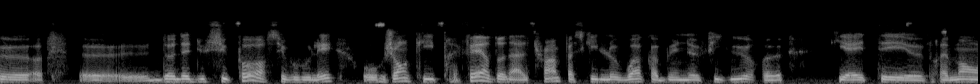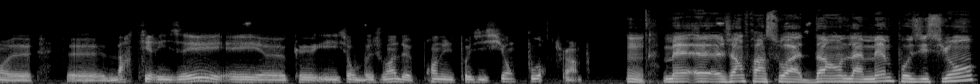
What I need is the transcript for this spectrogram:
euh, donner du support, si vous voulez, aux gens qui préfèrent Donald Trump parce qu'ils le voient comme une figure euh, qui a été euh, vraiment martyrisée et qu'ils ont besoin de prendre une position pour Trump. Hum. Mais Jean-François, dans la même position,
